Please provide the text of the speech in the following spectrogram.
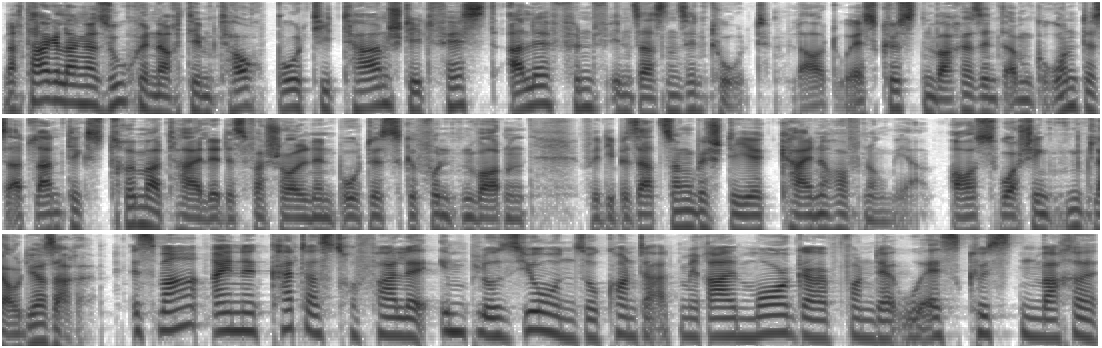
Nach tagelanger Suche nach dem Tauchboot Titan steht fest, alle fünf Insassen sind tot. Laut US-Küstenwache sind am Grund des Atlantiks Trümmerteile des verschollenen Bootes gefunden worden. Für die Besatzung bestehe keine Hoffnung mehr. Aus Washington Claudia Sarre. Es war eine katastrophale Implosion, so konnte Admiral Morger von der US-Küstenwache.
